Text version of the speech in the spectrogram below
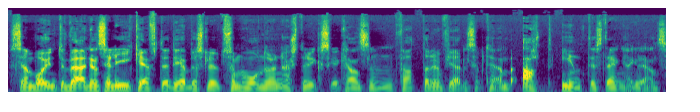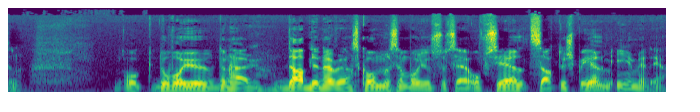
sen var ju inte världen sig lik efter det beslut som hon och den österrikiska kanslern fattade den 4 september. Att inte stänga gränsen. Och då var ju den här Dublinöverenskommelsen var ju så att säga officiellt satt ur spel i och med det.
